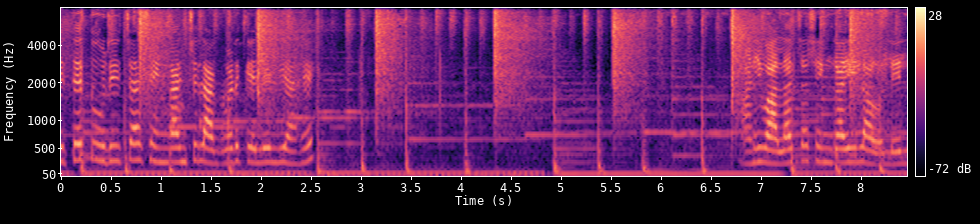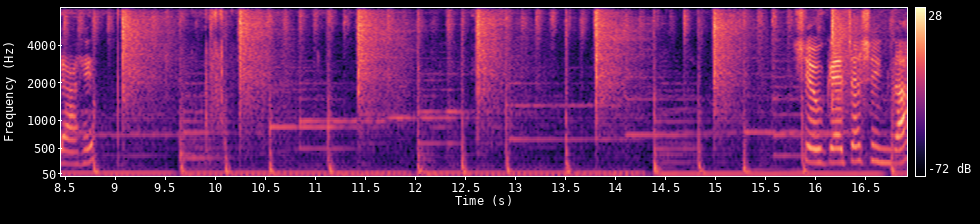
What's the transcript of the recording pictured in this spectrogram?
इथे तुरीच्या शेंगांची लागवड केलेली आहे. आणि वालाच्या शेंगाही लावलेल्या आहेत. शेवग्याच्या शेंगा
